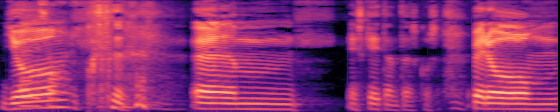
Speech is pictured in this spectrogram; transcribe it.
Yo, um, es que hay tantas cosas, pero Mm,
